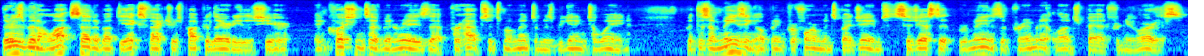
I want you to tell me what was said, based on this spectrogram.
There has been a lot said about the X Factor's popularity this year, and questions have been raised that perhaps its momentum is beginning to wane but this amazing opening performance by James suggests it remains the preeminent launchpad for new artists.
